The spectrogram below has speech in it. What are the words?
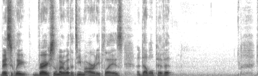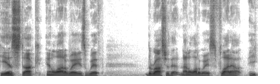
basically very similar to what the team already plays, a double pivot. He is stuck in a lot of ways with the roster that not a lot of ways flat out he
